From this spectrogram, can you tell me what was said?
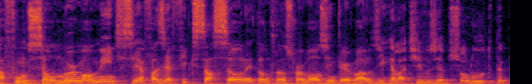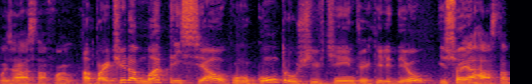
a função normalmente, você ia fazer a fixação, né? então transformar os intervalos em relativos e absoluto, depois arrastar a forma. A partir da matricial, com o Ctrl Shift Enter que ele deu, isso aí arrasta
